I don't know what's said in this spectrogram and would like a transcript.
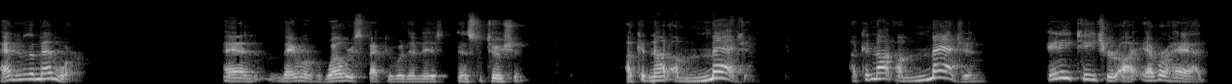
and who the men were. And they were well respected within this institution. I could not imagine, I could not imagine any teacher I ever had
